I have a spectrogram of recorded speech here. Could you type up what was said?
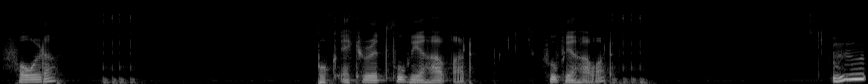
folder book accurate Thufir Hawat Thufir Hawat mm.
